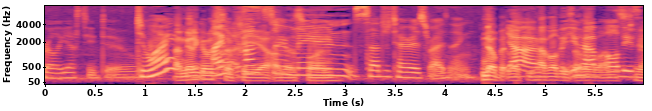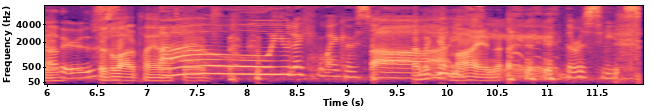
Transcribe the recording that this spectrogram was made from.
Girl, yes you do. Do I? I'm gonna go with I'm Sophia on Cancer this Moon, Sagittarius rising. no, but like you have all these. you other have all these too. others. There's a lot of planets. Oh, you were looking at my co-star. I'm looking at mine. the receipts.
